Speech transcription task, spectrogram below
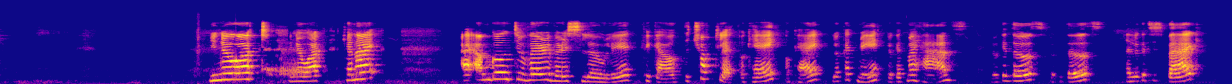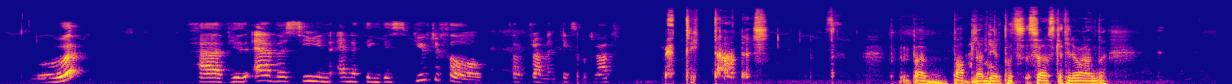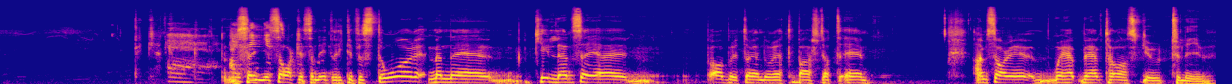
You know what? You know what? Can I? I I'm going to very very slowly pick out the chocolate. Okay, okay. Look at me. Look at my hands. Look at those. Look at those. And look at this bag. Whoop. Have you ever seen anything this beautiful? Ta fram en kexchoklad. Men titta Anders. Vi bara babblar en del på svenska till varandra. Eh, De I säger saker som ni inte riktigt förstår men eh, killen säger, eh, avbryter ändå rätt barskt att eh, I'm sorry, we have, we have to ask you to leave.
